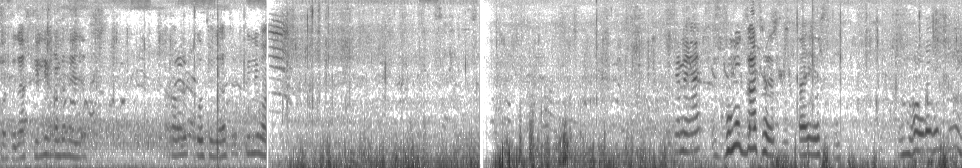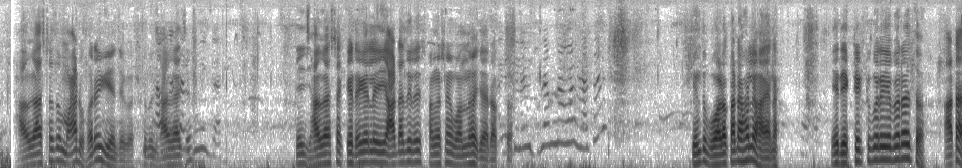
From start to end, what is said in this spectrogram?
কচু গাছ হয়ে যাচ্ছে আমাদের কচু গাছে কিলি এখানে ঘুমুক গাছ হয়েছে তাই এসছি। ঝাউ গাছটা তো মাঠ ভরে গিয়েছে গো শুধু ঝাউ গাছে এই ঝাউ গাছটা কেটে গেলে এই আটা দিলে সঙ্গে সঙ্গে বন্ধ হয়ে যায় রক্ত। কিন্তু বড় কাটা হলে হয় না। এর একটু একটু করে এ বেরোয় তো আটা।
